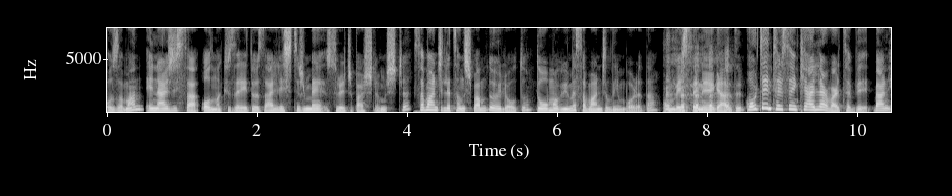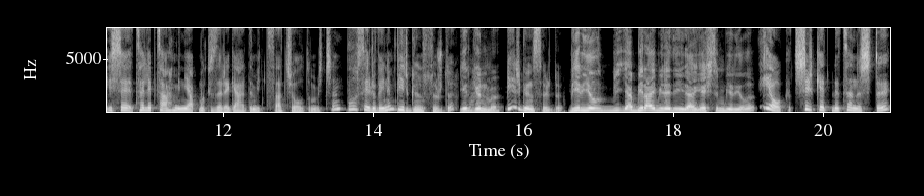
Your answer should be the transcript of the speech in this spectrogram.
o zaman Enerjisa olmak üzereydi. Özelleştirme süreci başlamıştı. Sabancı ile tanışmam da öyle oldu. Doğuma büyüme Sabancılıyım bu arada. 15 seneye geldim. Orada enteresan hikayeler var tabii. Ben işe talep tahmini yapmak üzere geldim iktisatçı olduğum için. Bu serüvenin bir gün sürdü. Bir gün mü? Bir gün sürdü. Bir yıl ya bir ay bile değil yani geçtim bir yılı. Yok şirketle tanıştık.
